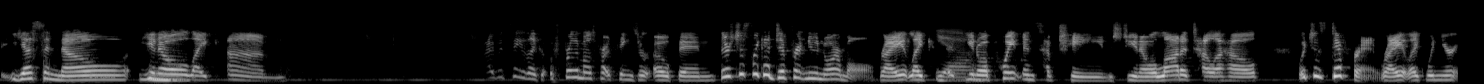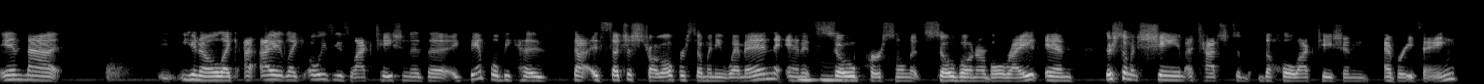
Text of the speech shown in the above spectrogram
yes and no you mm-hmm. know like um I would say like for the most part things are open. There's just like a different new normal, right? Like yeah. you know appointments have changed, you know, a lot of telehealth which is different, right? Like when you're in that, you know, like I, I like always use lactation as an example because that is such a struggle for so many women and mm-hmm. it's so personal and it's so vulnerable, right? And there's so much shame attached to the whole lactation everything.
